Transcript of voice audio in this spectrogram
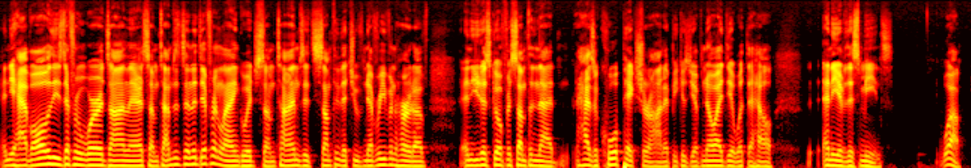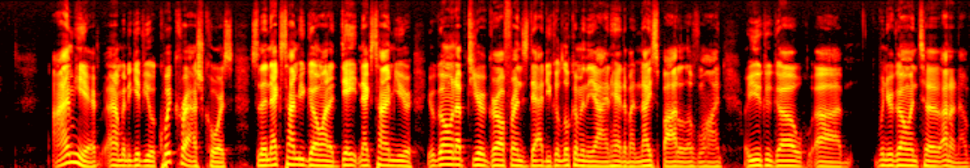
And you have all of these different words on there. Sometimes it's in a different language. Sometimes it's something that you've never even heard of, and you just go for something that has a cool picture on it because you have no idea what the hell any of this means. Well, I'm here I'm going to give you a quick crash course so the next time you go on a date, next time you're you're going up to your girlfriend's dad, you could look him in the eye and hand him a nice bottle of wine, or you could go uh, when you're going to I don't know,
